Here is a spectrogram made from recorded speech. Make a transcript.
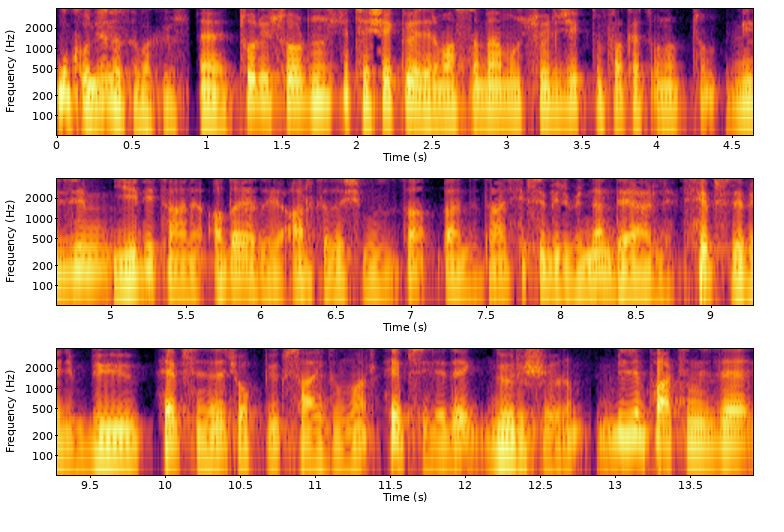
Bu konuya nasıl bakıyorsun? Evet. Soruyu sorduğunuz için teşekkür ederim. Aslında ben bunu söyleyecektim fakat unuttum. Bizim 7 tane aday adayı arkadaşımız da ben de dahil hepsi birbirinden değerli. Hepsi de benim büyüğüm. Hepsine de çok büyük saygım var. Hepsiyle de görüşüyorum. Bizim partimizde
